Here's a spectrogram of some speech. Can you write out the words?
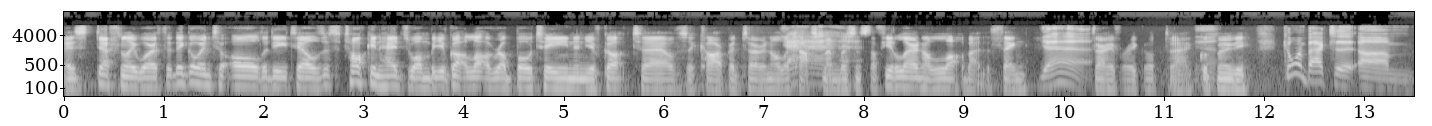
It's definitely worth it. They go into all the details. It's a Talking Heads one, but you've got a lot of Rob Bottin and you've got uh, obviously Carpenter and all the cast members and stuff. You learn a lot about the thing. Yeah. Very, very good, uh, good Yeah. movie. Going back to um,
